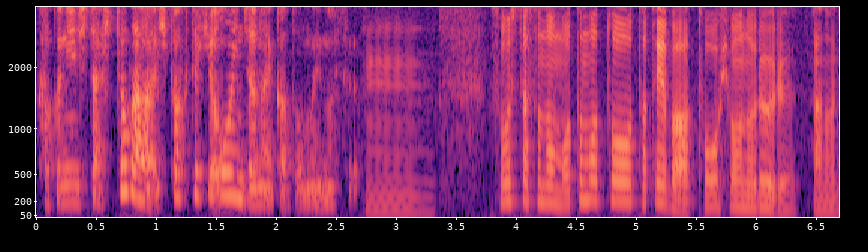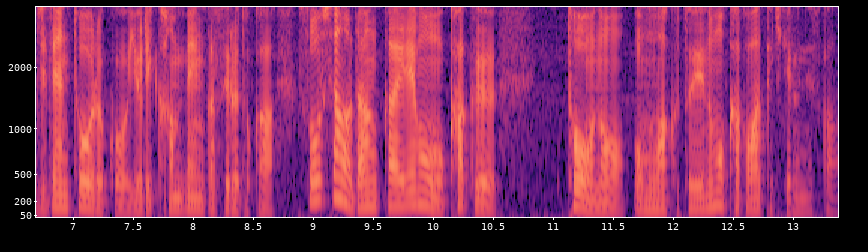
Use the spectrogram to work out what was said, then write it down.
確認した人が比較的多いんじゃないかと思います。うん。そうしたそのもともと例えば投票のルールあの事前登録をより簡便化するとかそうしたの段階でも各党の思惑というのも関わってきてるんですか？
